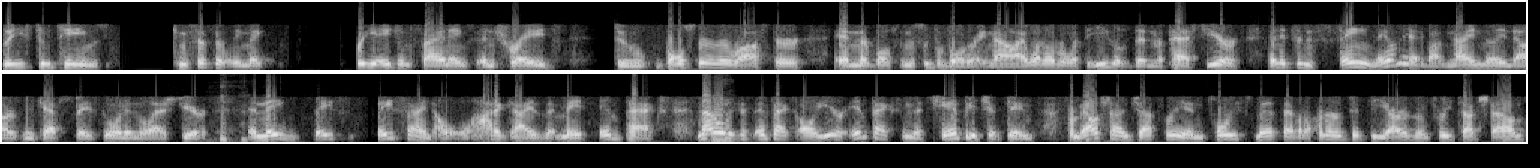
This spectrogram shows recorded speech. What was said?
these two teams consistently make free agent signings and trades to bolster their roster, and they're both in the Super Bowl right now. I went over what the Eagles did in the past year, and it's insane. They only had about nine million dollars in cap space going into last year, and they they they signed a lot of guys that made impacts. Not only just impacts all year, impacts in the championship game. From Alshon Jeffery and Torrey Smith having 150 yards and three touchdowns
